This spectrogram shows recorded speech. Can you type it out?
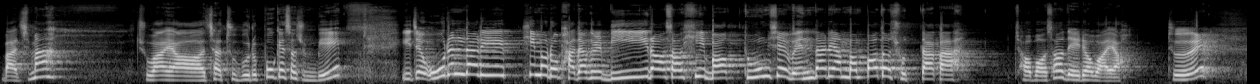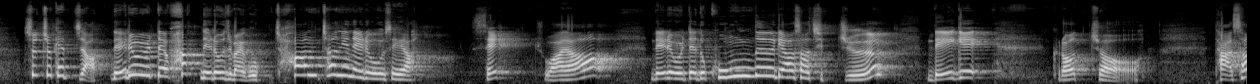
마지막. 좋아요. 자, 두 무릎 포개서 준비. 이제 오른 다리 힘으로 바닥을 밀어서 힙업. 동시에 왼 다리 한번 뻗어줬다가 접어서 내려와요. 둘, 수축했죠? 내려올 때 확 내려오지 말고 천천히 내려오세요. 셋, 좋아요. 내려올 때도 공들여서 집중. 네 개, 그렇죠. 다섯,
